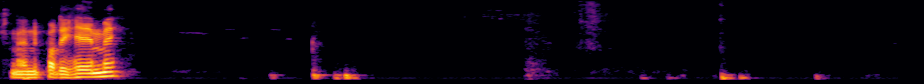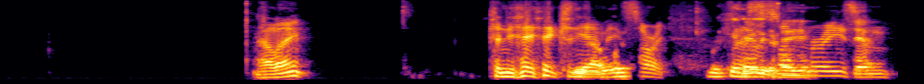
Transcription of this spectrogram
Can anybody hear me? Hello? Can you hear, can you yeah, hear me? Sorry. We can for some reason,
